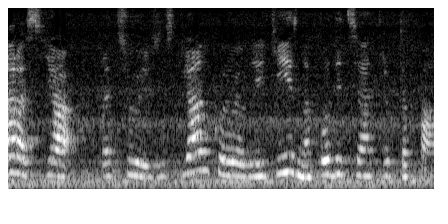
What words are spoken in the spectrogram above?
Зараз я працюю зі склянкою, в якій знаходиться триптофан.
